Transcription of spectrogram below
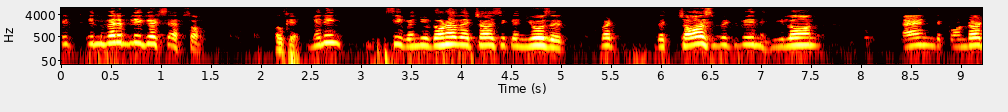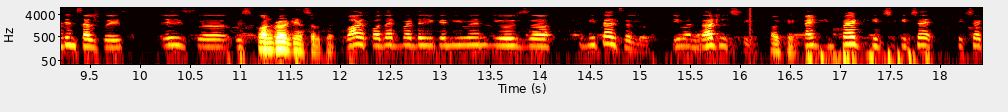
it invariably gets absorbed Okay. meaning see when you don't have a choice you can use it but the choice between Healon and chondroitin sulfate is uh, Viscoat. Chondroitin sulfate. Why? For that matter, you can even use uh, methyl cellulose. Even that will stick. Okay. And in fact, it's it's a it's a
